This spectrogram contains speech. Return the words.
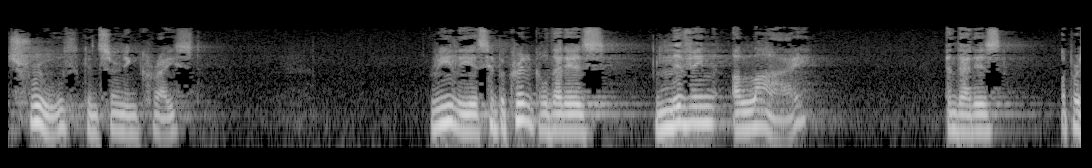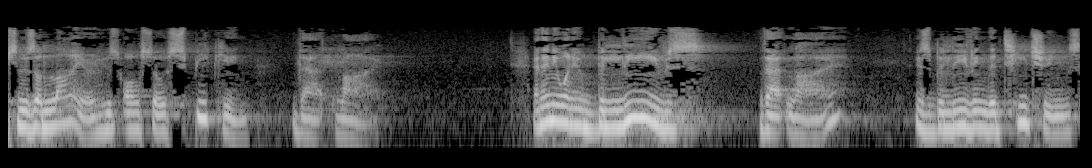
truth concerning Christ, really is hypocritical. That is, living a lie, and that is a person who's a liar who's also speaking that lie. And anyone who believes that lie is believing the teachings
